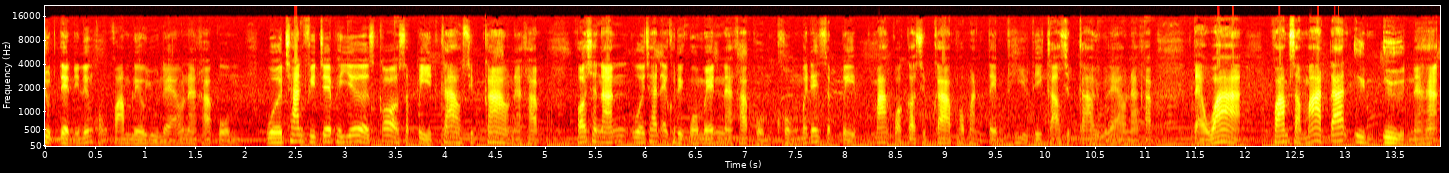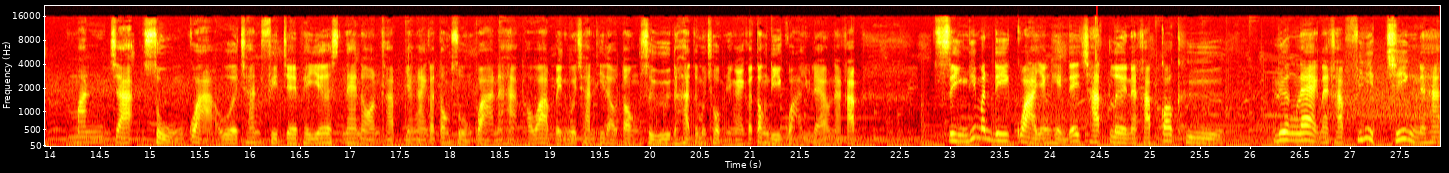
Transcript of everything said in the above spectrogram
จุดเด่นในเรื่องของความเร็วอยู่แล้วนะครับผมเวอร์ชัน Featured Player ก็ speed 99 นะครับ เพราะฉะนั้นเวอร์ชัน Iconic Moment นะครับผมคงไม่ได้ speed มากกว่า 99 เพราะมันเต็มที่อยู่ที่ 99 อยู่แล้วนะครับ แต่ว่าความสามารถด้านอื่น ๆ นะฮะมันจะสูงกว่าเวอร์ชัน Featured Player แน่นอนครับ ยังไงก็ต้องสูงกว่านะฮะ เพราะว่าเป็นเวอร์ชันที่เราต้องซื้อนะฮะท่านผู้ชมยังไงก็ต้องดีกว่าอยู่แล้วนะครับ สิ่งที่มันดีกว่ายังเห็นได้ชัดเลยนะครับ ก็คือเรื่องแรกนะครับ finishing นะฮะ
